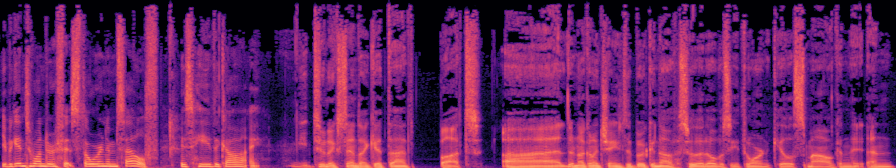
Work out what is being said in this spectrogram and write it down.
you begin to wonder if it's Thorin himself. Is he the guy? to an extent, I get that, but uh, they're not going to change the book enough so that obviously Thorin kills Smaug, and and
